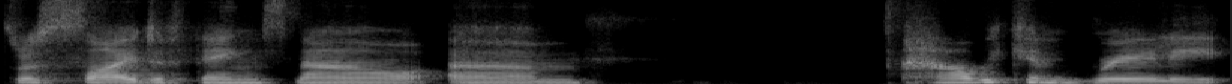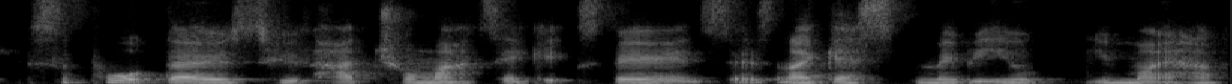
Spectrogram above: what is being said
sort of side of things now um, how we can really support those who've had traumatic experiences and i guess maybe you you might have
